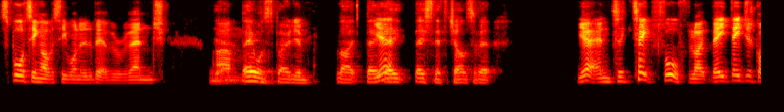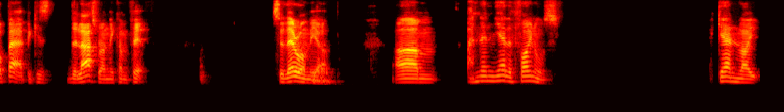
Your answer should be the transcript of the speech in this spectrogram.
Sporting obviously wanted a bit of a revenge. Yeah, Um, they wants the podium. Like they Yeah. they they sniffed the chance of it. Yeah, and to take fourth, like they they just got better because the last round they come fifth, so they're on the Yeah. up. Um, and then yeah, the finals. Again, like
